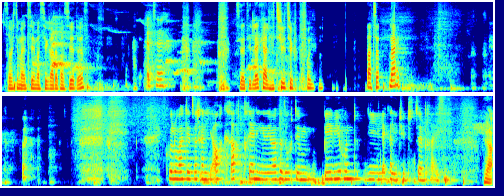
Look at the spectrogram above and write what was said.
Soll ich dir mal erzählen, was hier gerade passiert ist? Erzähl. Sie hat die Leckerli-Tüte gefunden. Warte, nein. Kolo macht jetzt wahrscheinlich auch Krafttraining, indem er versucht, dem Babyhund die Leckerli-Tüte zu entreißen. Ja,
